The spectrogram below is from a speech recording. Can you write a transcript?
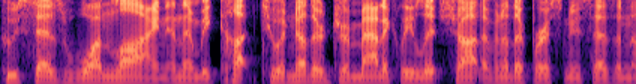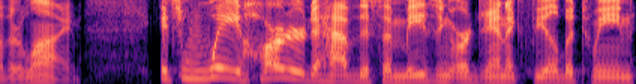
who says one line and then we cut to another dramatically lit shot of another person who says another line. It's way harder to have this amazing organic feel between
